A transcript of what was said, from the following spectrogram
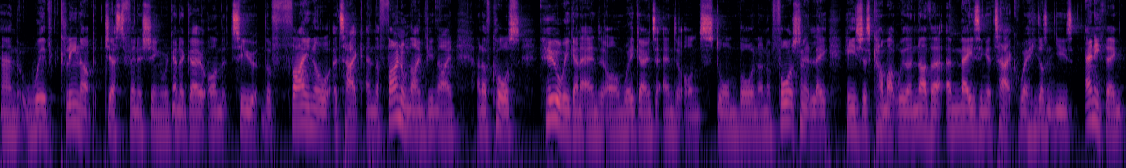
And with cleanup just finishing, we're going to go on to the final attack and the final 9v9. And of course, who are we going to end it on? We're going to end it on Stormborn. And unfortunately, he's just come up with another amazing attack where he doesn't use anything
